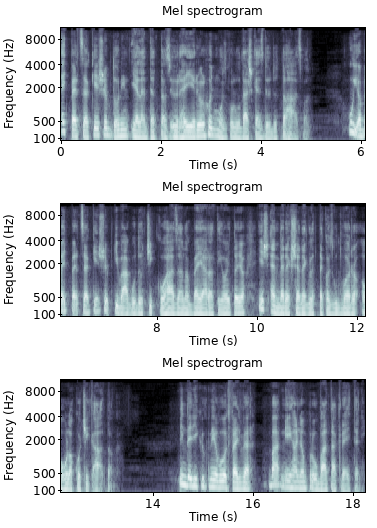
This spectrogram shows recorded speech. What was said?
Egy perccel később Dorin jelentette az őrhelyéről, hogy mozgolódás kezdődött a házban. Újabb egy perccel később kivágódott csikkoházának bejárati ajtaja, és emberek sereglettek az udvarra, ahol a kocsik álltak. Mindegyiküknél volt fegyver, bár néhányan próbálták rejteni.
